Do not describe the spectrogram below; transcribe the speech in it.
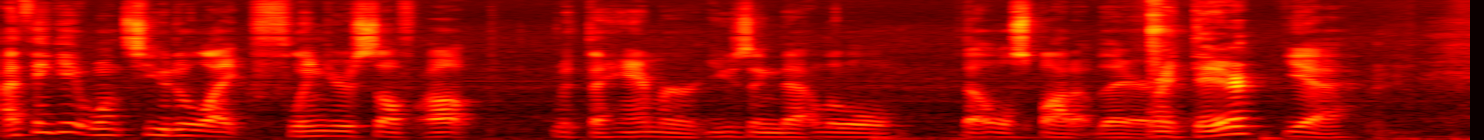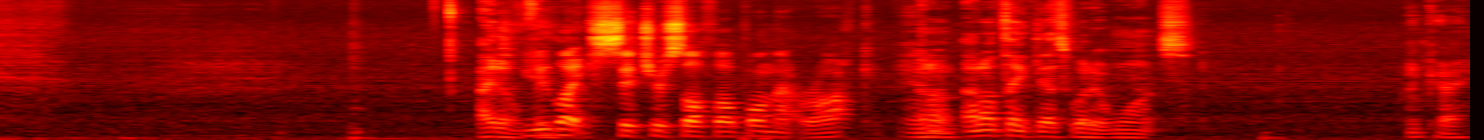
I think it wants you to like fling yourself up with the hammer using that little that little spot up there. Right there. Yeah. I don't. If you like sit yourself up on that rock I don't. I don't think that's what it wants. okay.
